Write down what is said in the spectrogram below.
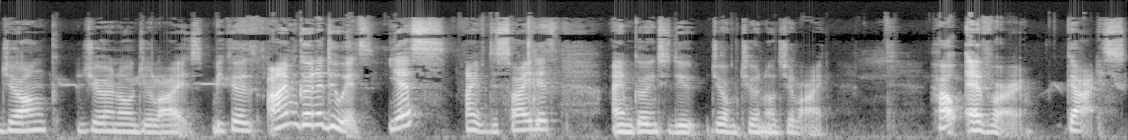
Junk Journal July because I'm going to do it. Yes, I've decided I'm going to do Junk Journal July. However, guys,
